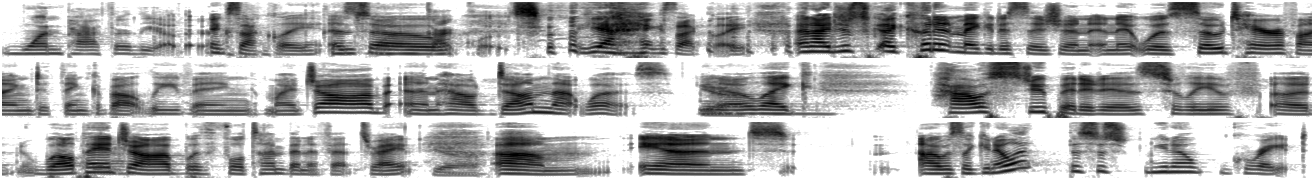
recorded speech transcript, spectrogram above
one path or the other. exactly. And so yeah, exactly. And I just I couldn't make a decision, and it was so terrifying to think about leaving my job and how dumb that was. You Yeah. know, like how stupid it is to leave a well-paid job with full-time benefits, right? Yeah. Um, and I was like, you know what? This is you know great.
